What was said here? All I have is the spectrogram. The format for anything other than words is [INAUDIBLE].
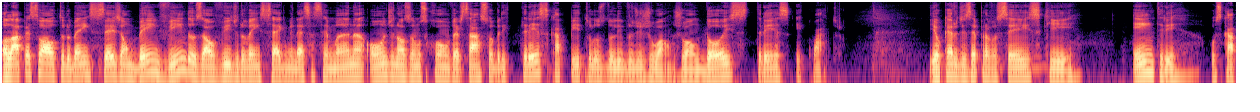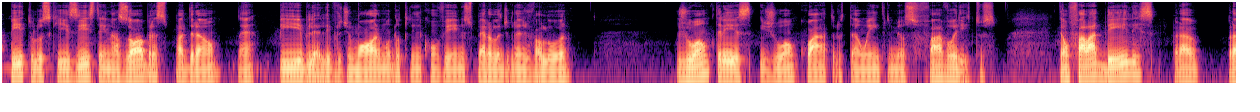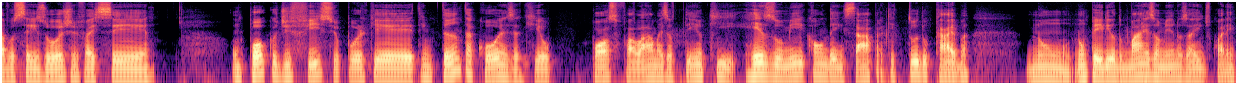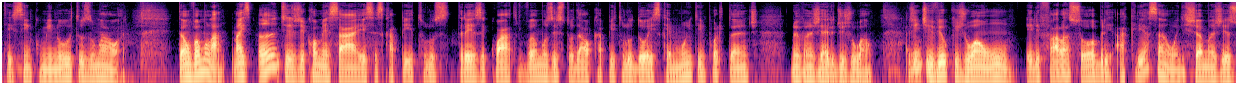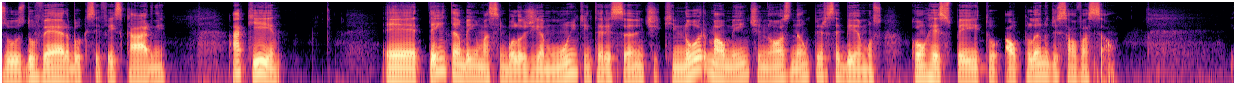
Olá pessoal, tudo bem? Sejam bem-vindos ao vídeo do Vem Segue-me dessa semana, onde nós vamos conversar sobre três capítulos do livro de João, João 2, 3 e 4. E eu quero dizer para vocês que entre os capítulos que existem nas obras padrão, né, Bíblia, Livro de Mormon, Doutrina e Convênios, Pérola de Grande Valor, João 3 e João 4 estão entre meus favoritos. Então, falar deles para vocês hoje vai ser um pouco difícil porque tem tanta coisa que eu posso falar, mas eu tenho que resumir e condensar para que tudo caiba num, num período mais ou menos aí de 45 minutos, uma hora. Então vamos lá. Mas antes de começar esses capítulos 13 e 4, vamos estudar o capítulo 2, que é muito importante no Evangelho de João. A gente viu que João 1, ele fala sobre a criação, ele chama Jesus do verbo que se fez carne. Aqui é, tem também uma simbologia muito interessante que normalmente nós não percebemos com respeito ao plano de salvação.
